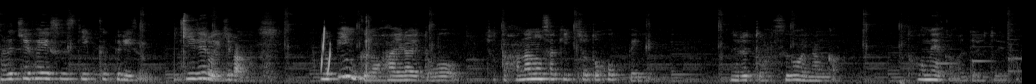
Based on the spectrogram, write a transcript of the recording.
マルチフェイススティックプリズム。101番。このピンクのハイライトをちょっと鼻の先っちょとほっぺに塗るとすごいなんか透明感が出るというか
